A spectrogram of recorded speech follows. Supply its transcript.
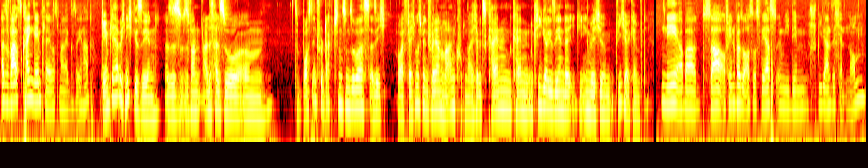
Also war das kein Gameplay, was man da gesehen hat? Gameplay habe ich nicht gesehen. Also es, es waren alles halt so, ähm, so Boss-Introductions und sowas. Also ich, boah, vielleicht muss ich mir den Trailer nochmal angucken, aber ich habe jetzt keinen, keinen Krieger gesehen, der gegen irgendwelche Viecher kämpft. Nee, aber das sah auf jeden Fall so aus, als wäre es irgendwie dem Spiel an sich entnommen.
